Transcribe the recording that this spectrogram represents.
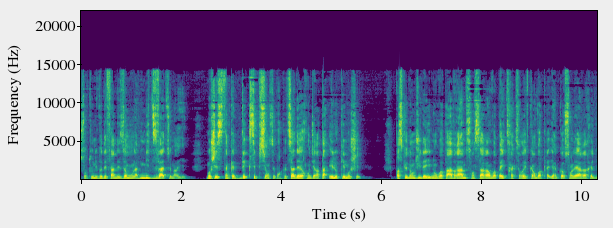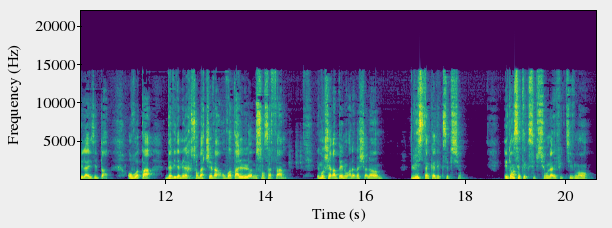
surtout au niveau des femmes, les hommes ont la mitzvah de se marier. Moshe, c'est un cas d'exception. C'est pour ça, d'ailleurs, qu'on ne dira pas Eloke Moshe. Parce que dans le judaïsme, on ne voit pas Abraham sans Sarah, on ne voit pas Yitzhak sans Rivka, on ne voit pas Yaakov sans Léa, Rachel, Bila et Zilpa. On ne voit pas David Amelech sans Bathsheba, on ne voit pas l'homme sans sa femme. Et Moshe Rabbeinu, Alav Shalom, lui, c'est un cas d'exception. Et dans cette exception-là, effectivement,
